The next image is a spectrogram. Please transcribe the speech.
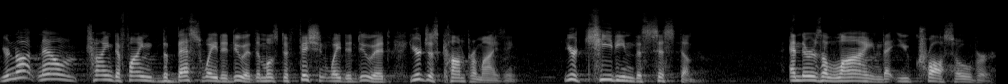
you're not now trying to find the best way to do it, the most efficient way to do it. You're just compromising. You're cheating the system. and there's a line that you cross over.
